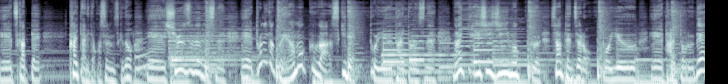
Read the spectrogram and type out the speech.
えー、使って書いたりとかするんですけど、えー、シューズでですね、えー、とにかくエアモックが好きでというタイトルですね。ナイキ ACG モック3.0という、えー、タイトルで、え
